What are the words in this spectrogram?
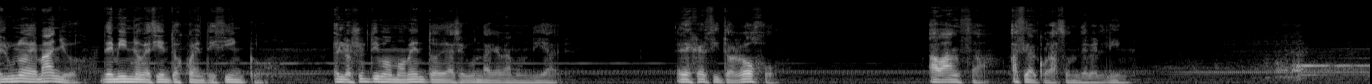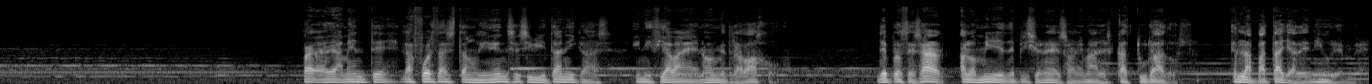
El 1 de mayo de 1945, en los últimos momentos de la Segunda Guerra Mundial, el ejército rojo avanza hacia el corazón de Berlín. Paralelamente, las fuerzas estadounidenses y británicas iniciaban el enorme trabajo de procesar a los miles de prisioneros alemanes capturados en la batalla de Nuremberg.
